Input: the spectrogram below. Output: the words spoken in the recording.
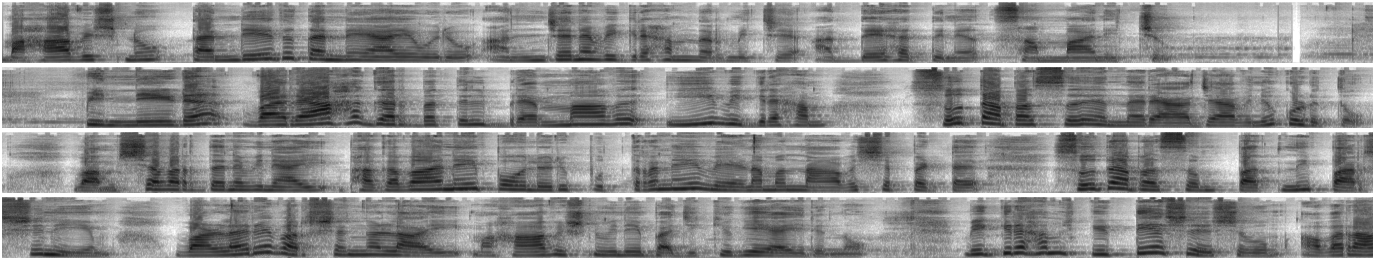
മഹാവിഷ്ണു തന്റേത് തന്നെയായ ഒരു അഞ്ജന വിഗ്രഹം നിർമ്മിച്ച് അദ്ദേഹത്തിന് സമ്മാനിച്ചു. പിന്നീട് വരാഹഗർഭത്തിൽ ബ്രഹ്മാവ് ഈ വിഗ്രഹം സുതപസ് എന്ന രാജാവിന് കൊടുത്തു. വംശവർദ്ധനവിനായി ഭഗവാനെ പോലൊരു പുത്രനെ വേണമെന്നാവശ്യപ്പെട്ട് സുതപസ്സും പത്നി പർശിനിയും വളരെ വർഷങ്ങളായി മഹാവിഷ്ണുവിനെ ഭജിക്കുകയായിരുന്നു. വിഗ്രഹം കിട്ടിയ ശേഷവും അവർ ആ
